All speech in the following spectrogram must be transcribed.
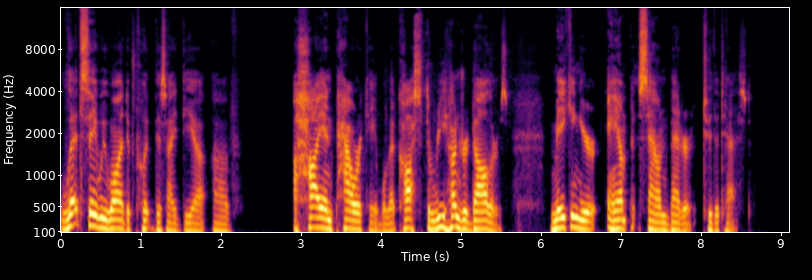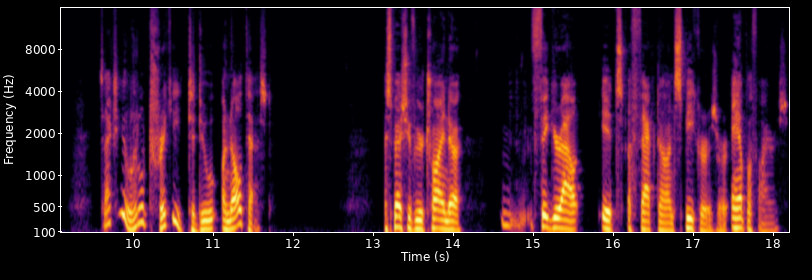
Let's say we wanted to put this idea of a high end power cable that costs $300, making your amp sound better to the test. It's actually a little tricky to do a null test, especially if you're trying to figure out its effect on speakers or amplifiers.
